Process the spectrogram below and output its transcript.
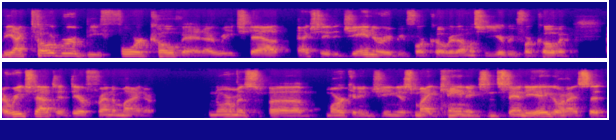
the October before COVID. I reached out, actually, the January before COVID, almost a year before COVID. I reached out to a dear friend of mine, enormous uh, marketing genius, Mike Koenigs in San Diego, and I said,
